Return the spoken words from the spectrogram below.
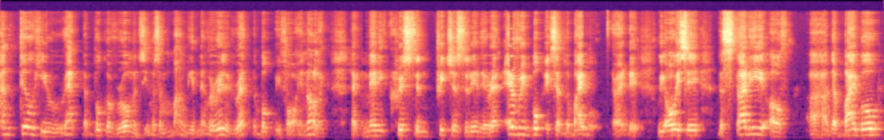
Until he read the book of Romans. He was a monk. He'd never really read the book before. You know, like, like many Christian preachers today, they read every book except the Bible. Right? They, we always say the study of uh, the Bible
